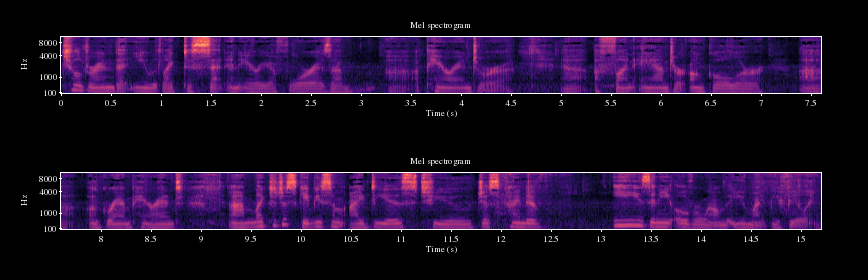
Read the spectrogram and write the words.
children that you would like to set an area for as a, uh, a parent or a, a fun aunt or uncle or uh, a grandparent, um, like to just give you some ideas to just kind of ease any overwhelm that you might be feeling.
